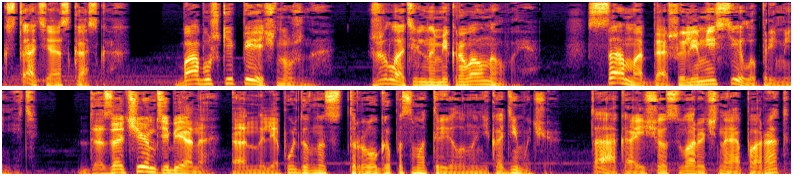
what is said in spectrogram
Кстати, о сказках. Бабушке печь нужна. Желательно микроволновая. Сам отдашь или мне силу применить? «Да зачем тебе она?» Анна Леопольдовна строго посмотрела на Никодимыча. «Так, а еще сварочный аппарат,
